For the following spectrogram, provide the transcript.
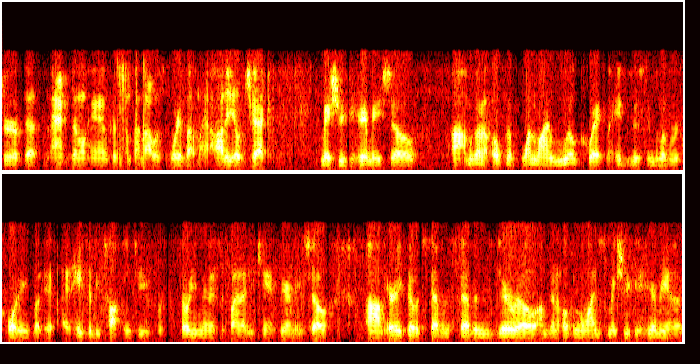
sure if that's an accidental hand because sometimes I was worried about my audio check. Make sure you can hear me. So uh, I'm going to open up one line real quick. And I hate to do this in the middle of a recording, but it, I hate to be talking to you for 30 minutes to find out you can't hear me. So um, area code 770, I'm going to open the line just to make sure you can hear me on a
